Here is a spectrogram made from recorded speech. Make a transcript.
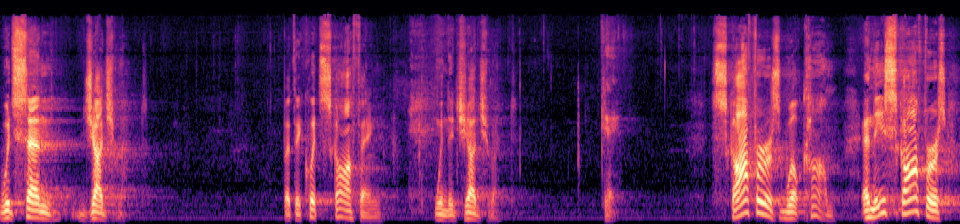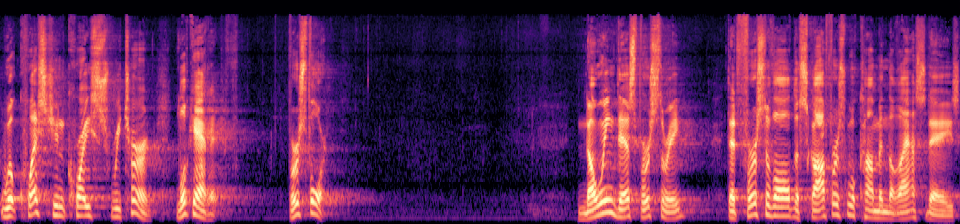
would send judgment. But they quit scoffing when the judgment came. Scoffers will come, and these scoffers will question Christ's return. Look at it. Verse 4. Knowing this, verse 3, that first of all the scoffers will come in the last days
